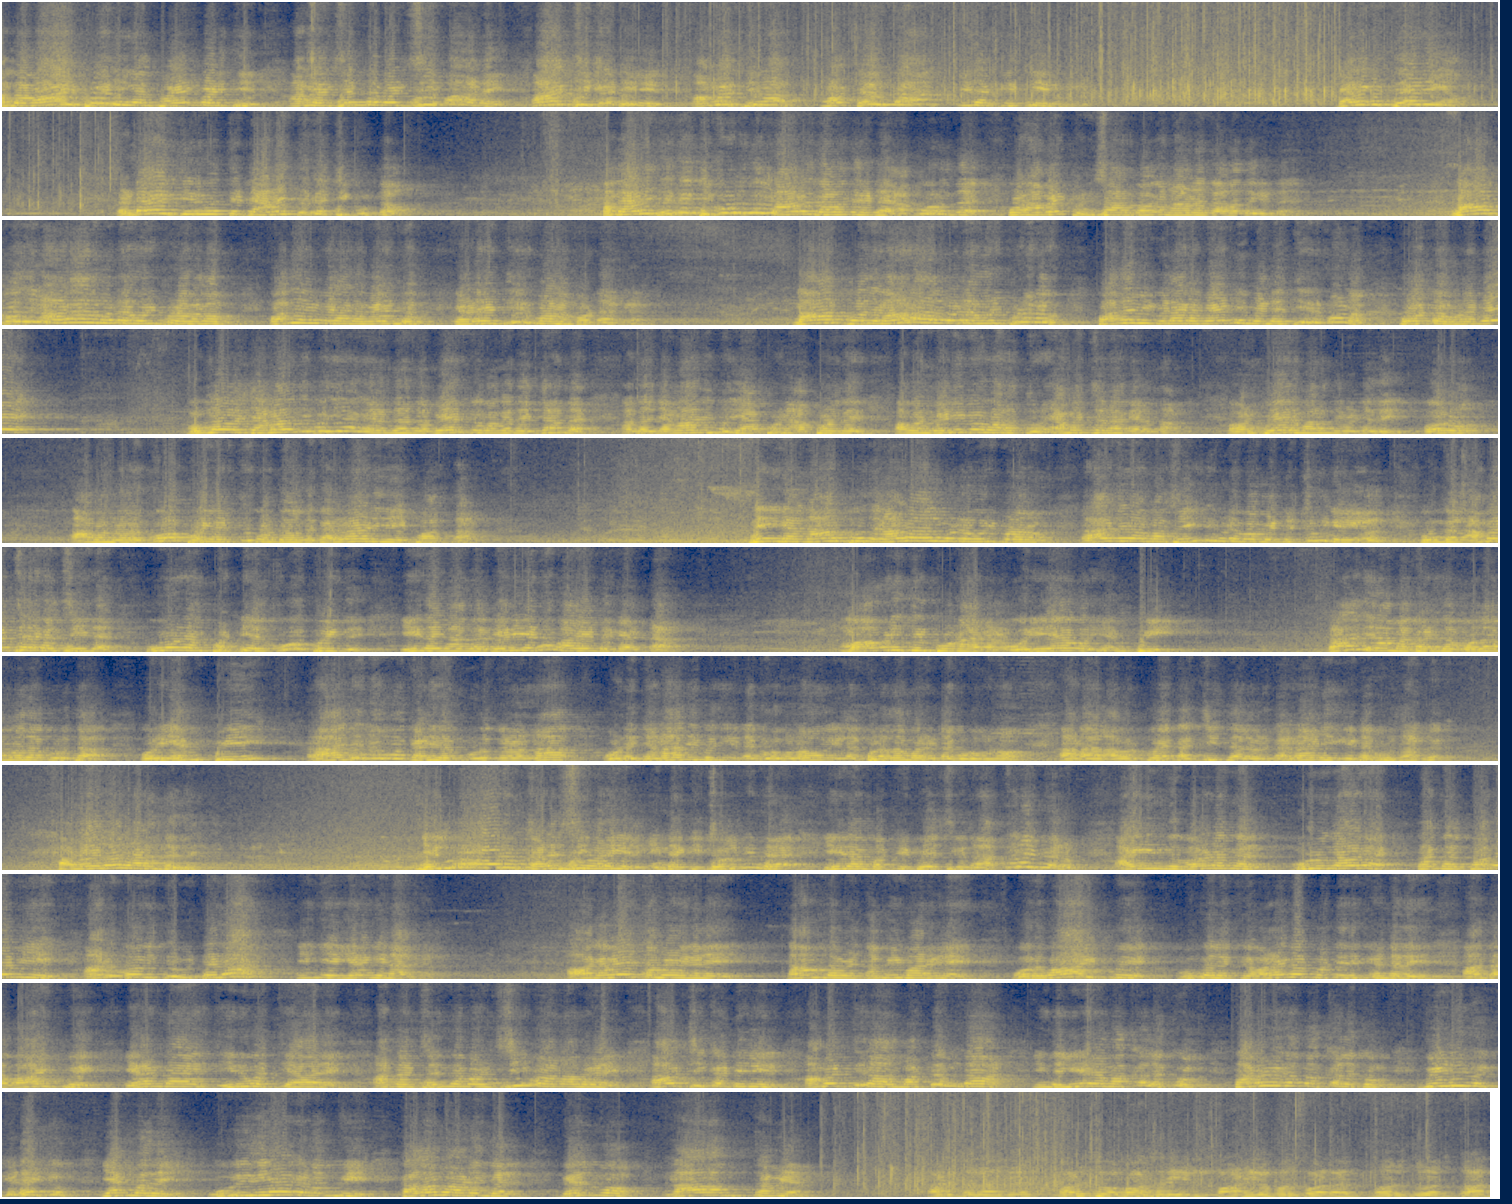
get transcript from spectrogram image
அந்த வாய்ப்பை நீங்கள் பயன்படுத்தி அண்ணன் செந்தமன் சீமானை ஆட்சி கட்டிலில் அமர்த்தினால் மட்டும்தான் இதற்கு தீர்வு. எனக்கு தெரியும். ரெண்டாயிரத்தி இருபத்தி எட்டு அனைத்து கட்சி கூட்டம் அந்த அனைத்து கூடுதல் நானும் கலந்துகிட்டேன். அப்போ இருந்த ஒரு அமைப்பின் சார்பாக நானும் கலந்துகிட்டேன். நாற்பது நாடாளுமன்ற உறுப்பினர்களும் பதவி விலக வேண்டும் என தீர்மானம் போட்டாங்க. நாற்பது நாடாளுமன்ற உறுப்பினர்களும் பதவி விலக வேண்டும் என்ற தீர்மானம் போட்ட உடனே முன்னாள் ஜனாதிபதியாக இருந்த அந்த மேற்கு வங்கத்தை சார்ந்த அந்த ஜனாதிபதி அப்பொழுது அவன் வெளிவிவரத்துறை அமைச்சராக இருந்தான். அவன் பேர் மறந்து விட்டது வரும். அவன் ஒரு கோப்பை எடுத்துக்கொண்டு வந்து கருணாநிதியை பார்த்தான். நீங்கள் நாற்பது நாடாளுமன்ற உறுப்பினரும் ராஜினாமா செய்து விடுவோம் என்று சொல்கிறீர்கள். உங்கள் அமைச்சர்கள் செய்த ஊழல் பட்டியல் கோப்பு இது இதை நாங்கள் வெளியிடவா என்று கேட்டார். மௌனித்து போனார்கள். ஒரே ஒரு எம்பி ராஜினாமா கடிதம் முத முத கொடுத்தா ஒரு எம்பி ராஜினாமா கடிதம் கொடுக்கணும்னா ஒண்ணு ஜனாதிபதி கிட்ட கொடுக்கணும் இல்ல பிரதமர் கிட்ட கொடுக்கணும். ஆனால் அவர் போய் கட்சி தலைவர் கருணாநிதி கிட்ட கொடுத்தாங்க. அவ்வளவுதான் நடந்தது. எல்லாரும் கடைசி வரையில் இன்றைக்கு சொல்கின்ற ஈழம் பற்றி பேசுகின்ற அத்தனை பேரும் ஐந்து வருடங்கள் முழுதாக தங்கள் பதவியை அனுபவித்து விட்டுதான் இங்கே இறங்கினார்கள். ஆகவே தமிழர்களே நாம் தமிழ் தம்பிமார்களே ஒரு வாய்ப்பு உங்களுக்கு வழங்கப்பட்டிருக்கின்றது. அந்த வாய்ப்பு இரண்டாயிரத்தி இருபத்தி ஆறு அண்ணன் செந்தமன் சீமான் அவர்களை ஆட்சி கட்டிலில் அமர்த்தினால் மட்டும்தான் இந்த ஈழ மக்களுக்கும் தமிழக மக்களுக்கும் விடிவு கிடைக்கும் என்பதை உறுதியாக நம்பி களமாடுங்கள். வெல்வோம் நாம் தமிழர். அடுத்ததாக மருத்துவ பாசனையின் மாநில பொறுப்பாளர் மருத்துவர் கா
